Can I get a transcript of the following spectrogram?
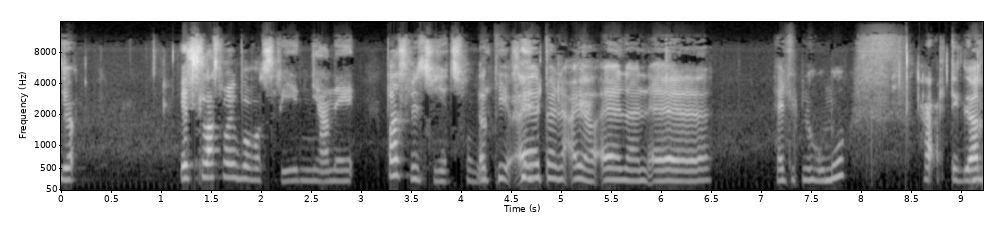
Ja. Jetzt lass mal über was reden, Janne. Was willst du jetzt von mir? Okay, äh, deine Eier. Äh, nein, äh. Hashtag nur Homo. Habt ihr gehört?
